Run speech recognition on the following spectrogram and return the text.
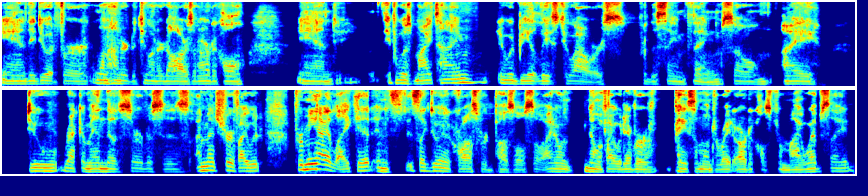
and they do it for 100 to $200 an article. And if it was my time, it would be at least two hours for the same thing. So I do recommend those services. I'm not sure if I would. For me, I like it, and it's it's like doing a crossword puzzle. So I don't know if I would ever pay someone to write articles for my website,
